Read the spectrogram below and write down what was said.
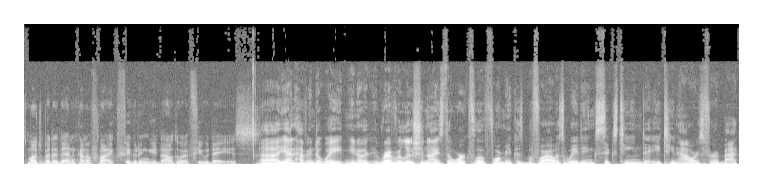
It's much better than kind of like figuring it out over a few days. Uh, yeah, and having to wait, you know, it revolutionized the workflow for me because before I was waiting 16 to 18 hours for a batch,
